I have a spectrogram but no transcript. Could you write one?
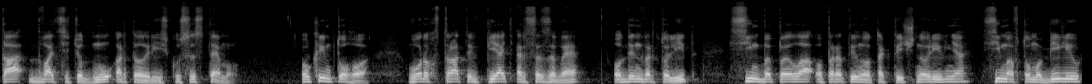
та 21 артилерійську систему. Окрім того, ворог втратив 5 РСЗВ, один вертоліт, 7 БПЛА оперативно-тактичного рівня, 7 автомобілів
